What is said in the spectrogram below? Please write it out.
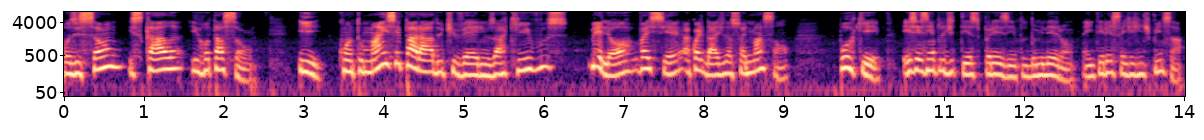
posição, escala e rotação. E quanto mais separado tiverem os arquivos, melhor vai ser a qualidade da sua animação. Por quê? Esse exemplo de texto, por exemplo, do Mineirão, é interessante a gente pensar.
